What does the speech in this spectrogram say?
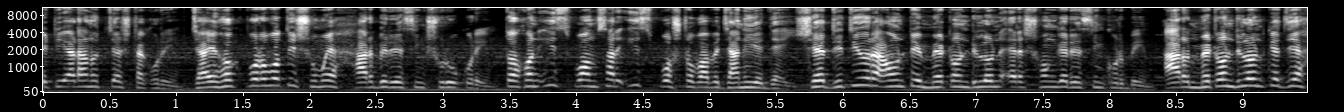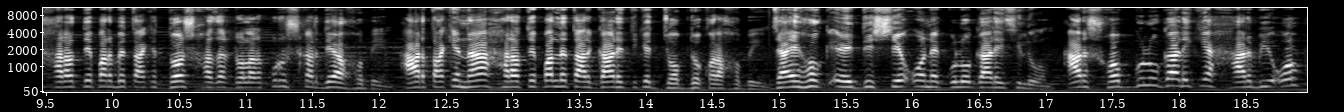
এটি এড়ানোর চেষ্টা করে। যাই হোক, পরবর্তী সময়ে হার্বি রেসিং শুরু করে। তখন স্পন্সর স্পষ্টভাবে জানিয়ে দেয়, সে দ্বিতীয় রাউন্ডে মেটন ডিলন এর সঙ্গে রেসিং করবে। আর মেটন ডিলনকে যে হারাতে পারবে তাকে দশ হাজার ডলার পুরস্কার দেওয়া হবে। আর তাকে না হারাতে পারলে তার গাড়ি থেকে জব্দ করা হবে। যাই হোক, এই দৃশ্যে অনেকগুলো গাড়ি ছিল। আর সবগুলো গাড়িকে হার্বি অল্প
